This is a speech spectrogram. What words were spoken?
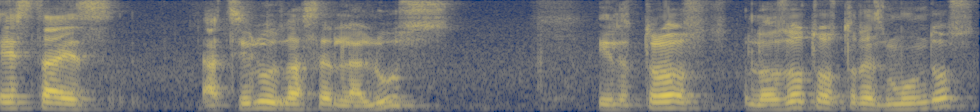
Esta es, Atzilut va a ser la luz, y los otros, los otros tres mundos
